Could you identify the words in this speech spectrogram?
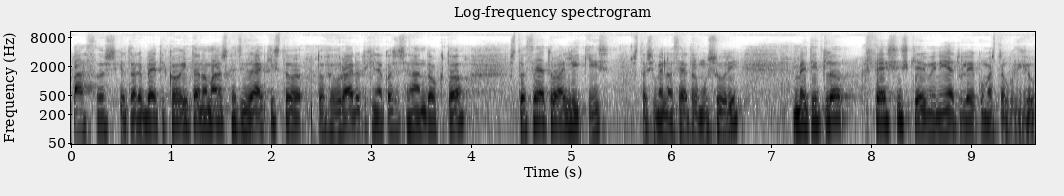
πάθος για το ρεμπέτικο ήταν ο Μάνος Χατζηδάκης το, το Φεβρουάριο του 1948 στο θέατρο Αλίκης, στο σημερινό θέατρο Μουσούρι, με τίτλο Θέσεις και ερμηνεία του λαϊκού μας τραγουδιού.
